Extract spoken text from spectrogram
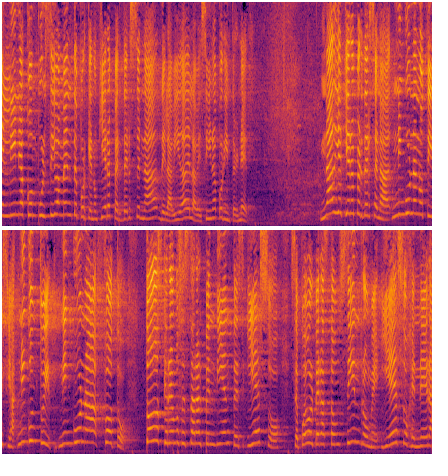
en línea compulsivamente porque no quiere perderse nada de la vida de la vecina por internet. Nadie quiere perderse nada, ninguna noticia, ningún tweet, ninguna foto. Todos queremos estar al pendientes y eso se puede volver hasta un síndrome y eso genera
